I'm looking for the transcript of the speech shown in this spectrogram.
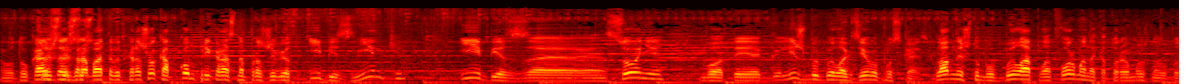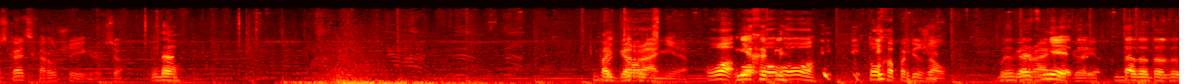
Вот у каждого ну, зарабатывает что... хорошо. Капком прекрасно проживет и без Нинки, и без э, Sony. Вот, и лишь бы было где выпускать. Главное, чтобы была платформа, на которой можно выпускать хорошие игры. Все. Да. Выгорание. О, о, о, о, о, Тоха побежал. Выгорание, говорит. Да, да, да, да,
